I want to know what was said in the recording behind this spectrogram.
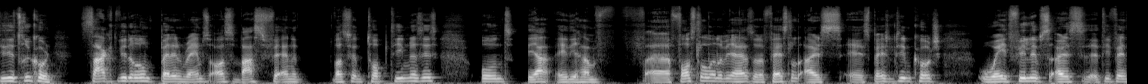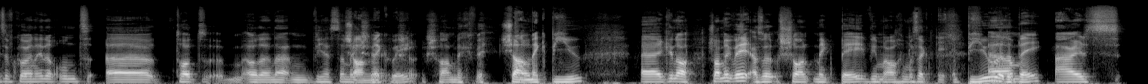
die sie zurückholen. Sagt wiederum bei den Rams aus, was für eine, was für ein Top-Team das ist. Und ja, ey, die haben äh, Fossil oder wie er heißt, oder Fessel als äh, Special Team Coach, Wade Phillips als äh, Defensive Coordinator und äh, Todd, ähm, oder na, wie heißt der? Sean Mc- McVay. Sean McVay. Sean McBew. Äh, genau, Sean McVay, also Sean McBay, wie man auch immer sagt. Bew oder Ähm, Bay? Als,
